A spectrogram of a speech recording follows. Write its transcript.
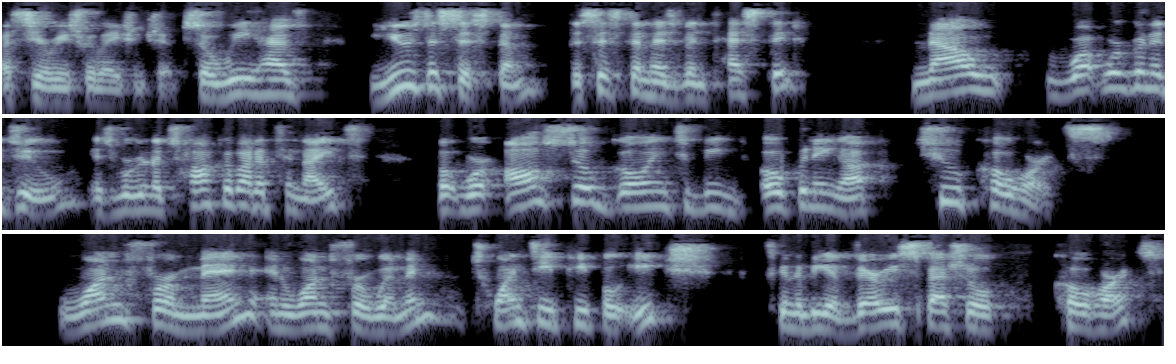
a serious relationship. So we have used a system. The system has been tested. Now, what we're going to do is we're going to talk about it tonight, but we're also going to be opening up two cohorts one for men and one for women, 20 people each. It's going to be a very special cohort.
